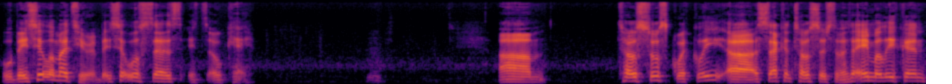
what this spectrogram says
Well, Beis matira. Beis says it's okay. Um, Tosos quickly. Uh, second Tosos. Hey Malikan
